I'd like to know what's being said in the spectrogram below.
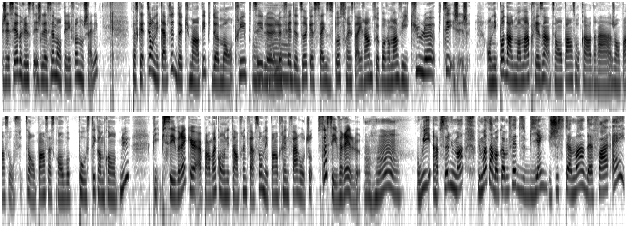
j'essayais de rester, je laissais mon téléphone au chalet. Parce que tu sais on est habitué de documenter puis de montrer, puis tu sais le, le fait de dire que ça existe pas sur Instagram, tu l'as pas vraiment vécu là, puis tu sais on n'est pas dans le moment présent, on pense au cadrage, on pense au on pense à ce qu'on va poster comme contenu. Puis, puis c'est vrai que euh, pendant qu'on est en train de faire ça, on n'est pas en train de faire autre chose. Ça, c'est vrai, là. Mhm. Oui, absolument. Puis moi, ça m'a comme fait du bien, justement, de faire, hey,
